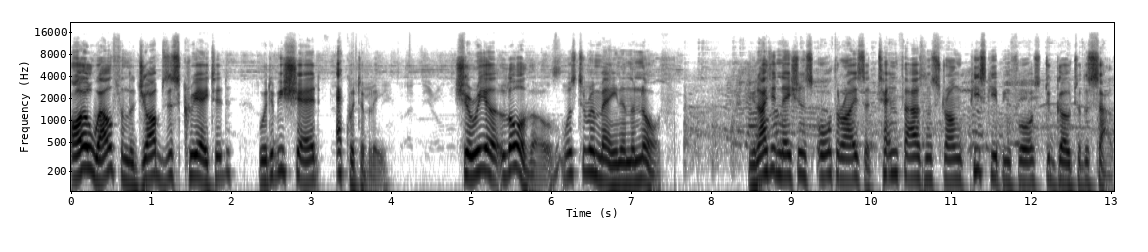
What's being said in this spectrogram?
Oil wealth and the jobs this created were to be shared equitably. Sharia law, though, was to remain in the north. The United Nations authorized a 10,000 strong peacekeeping force to go to the south.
